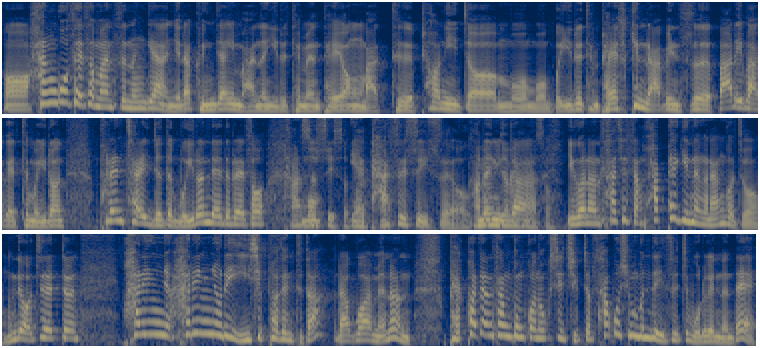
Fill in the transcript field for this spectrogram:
어, 한 곳에서만 쓰는 게 아니라 굉장히 많은 이를테면 대형 마트, 편의점, 뭐, 뭐, 뭐, 이를테면 베스킨 라빈스, 파리바게트 뭐 이런 프랜차이즈들 뭐 이런 데들에서 다쓸 뭐, 수 있었다. 예, 다 쓸 수 있어요. 가맹점에 그러니까 한해서. 이거는 사실상 화폐 기능을 한 거죠. 근데 어찌됐든 할인, 할인율이 20%다 라고 하면은 백화점 상품권 혹시 직접 사보신 분들 있을지 모르겠는데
